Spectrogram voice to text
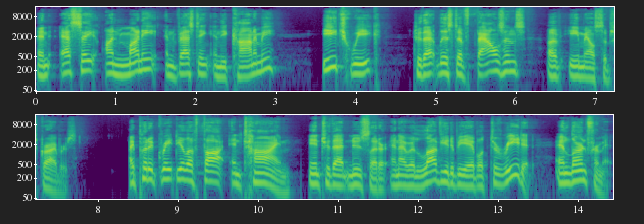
an essay on money, investing, in the economy each week to that list of thousands of email subscribers. I put a great deal of thought and time into that newsletter, and I would love you to be able to read it and learn from it.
